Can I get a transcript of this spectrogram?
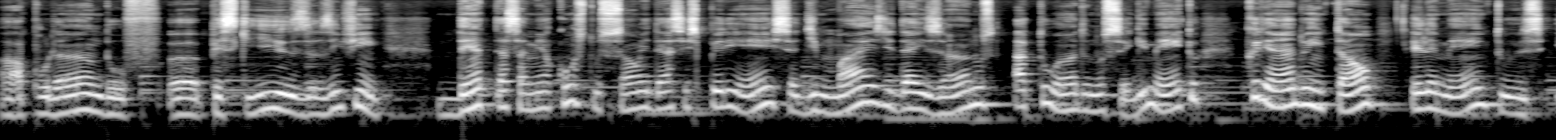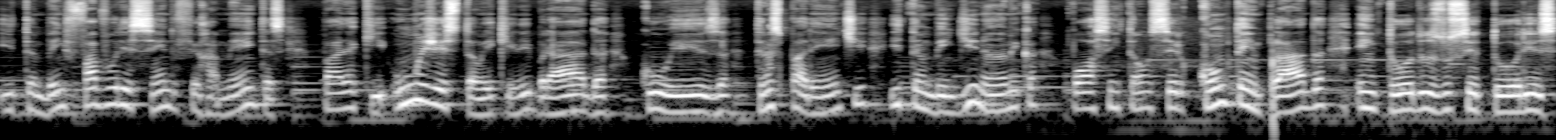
apurando uh, pesquisas, enfim, dentro dessa minha construção e dessa experiência de mais de 10 anos atuando no segmento, criando então elementos e também favorecendo ferramentas para que uma gestão equilibrada, coesa, transparente e também dinâmica possa então ser contemplada em todos os setores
